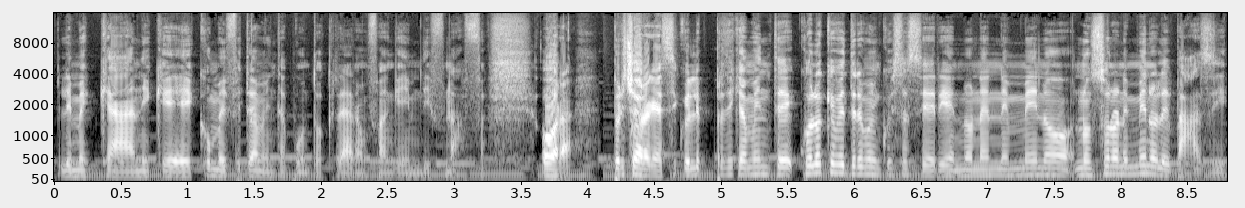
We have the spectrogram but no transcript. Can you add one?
le meccaniche e come effettivamente appunto creare un fan game di FNAF. Ora, perciò ragazzi, praticamente quello che vedremo in questa serie non, nemmeno, non sono nemmeno le basi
